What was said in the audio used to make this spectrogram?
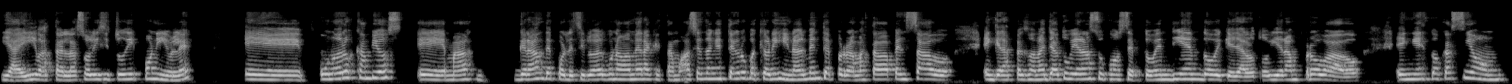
y ahí va a estar la solicitud disponible. uno de los cambios más grandes, por decirlo de alguna manera, que estamos haciendo en este grupo es que originalmente el programa estaba pensado en que las personas ya tuvieran su concepto vendiendo y que ya lo tuvieran probado. En esta ocasión,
